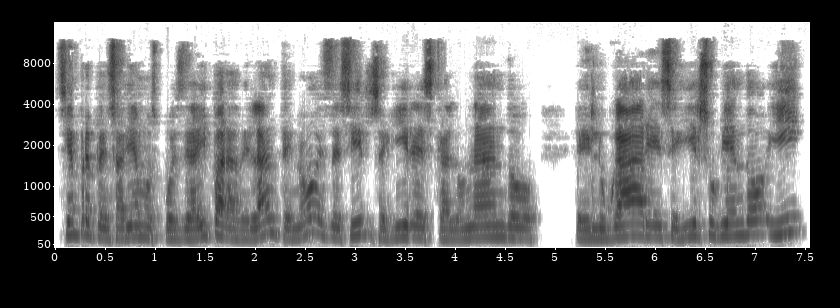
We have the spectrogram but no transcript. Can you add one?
siempre pensaríamos pues de ahí para adelante, ¿no? Es decir, seguir escalonando eh, lugares, seguir subiendo y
